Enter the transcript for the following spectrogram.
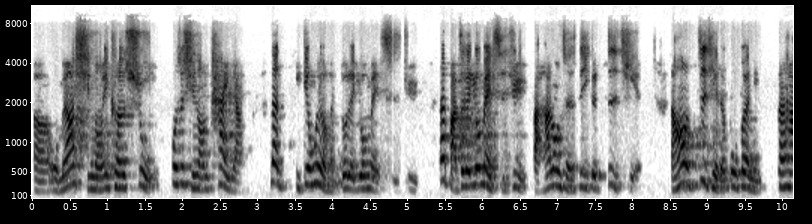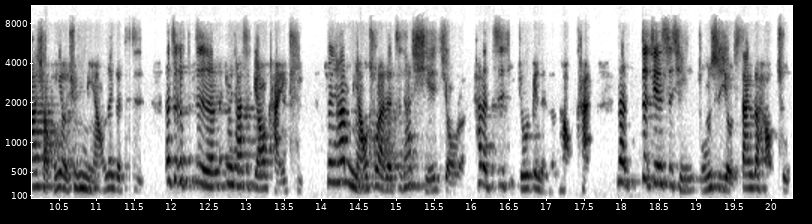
呃，我们要形容一棵树，或是形容太阳，那一定会有很多的优美词句。那把这个优美词句，把它弄成是一个字帖，然后字帖的部分，你让他小朋友去描那个字，那这个字呢，因为它是标楷体。所以他描出来的字，他写久了，他的字体就会变得很好看。那这件事情同时有三个好处：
